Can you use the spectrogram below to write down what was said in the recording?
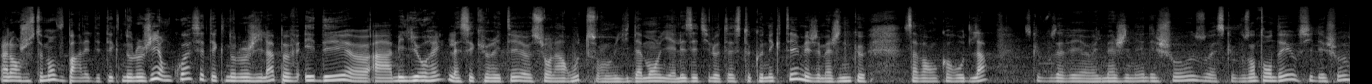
Alors justement, vous parlez des technologies. En quoi ces technologies-là peuvent aider euh, à améliorer la sécurité sur la route? Évidemment, il y a les éthylotests connectés, mais j'imagine que ça va encore au-delà. Est-ce que vous avez imaginé des choses ou est-ce que vous entendez aussi des choses?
